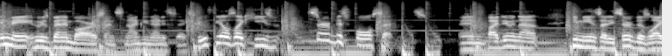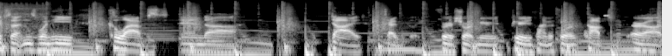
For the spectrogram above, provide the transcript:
inmate who's been in bars since 1996, who feels like he's served his full sentence, and by doing that, he means that he served his life sentence when he collapsed and uh, died, technically, for a short period period of time before cops or uh,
